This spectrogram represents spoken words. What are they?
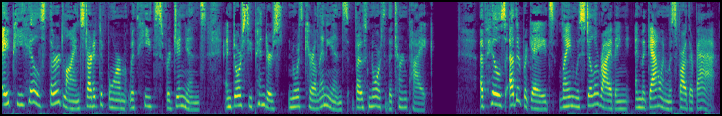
A.P. Hill's third line started to form with Heth's Virginians and Dorsey Pender's North Carolinians, both north of the turnpike. Of Hill's other brigades, Lane was still arriving and McGowan was farther back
